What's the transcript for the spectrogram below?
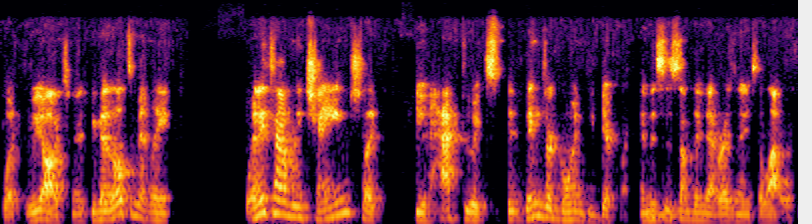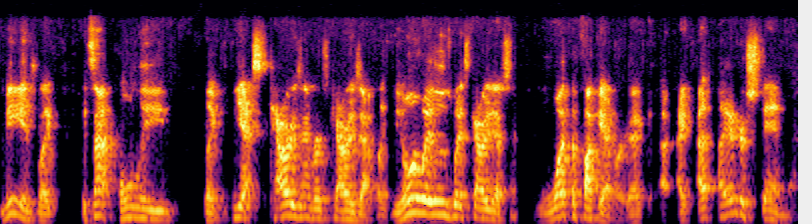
what we all experience. Because ultimately, anytime we change, like you have to, ex- things are going to be different. And this is mm-hmm. something that resonates a lot with me. Is like it's not only like yes, calories in versus calories out. Like the only way to lose weight is calories out. What the fuck ever. Like I, I, I understand that,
